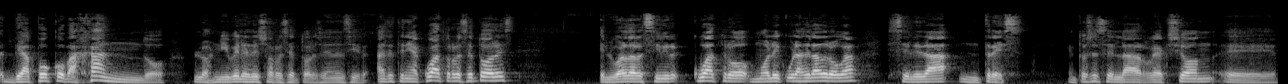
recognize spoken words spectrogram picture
de a poco bajando los niveles de esos receptores. Es decir, antes tenía cuatro receptores, en lugar de recibir cuatro moléculas de la droga, se le da tres. Entonces la reacción, eh,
